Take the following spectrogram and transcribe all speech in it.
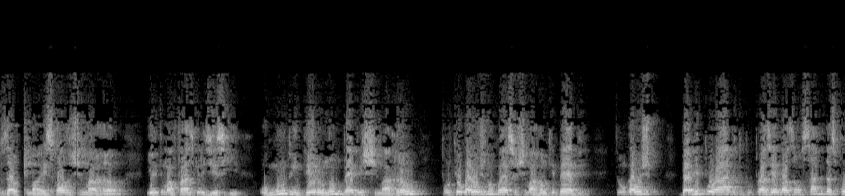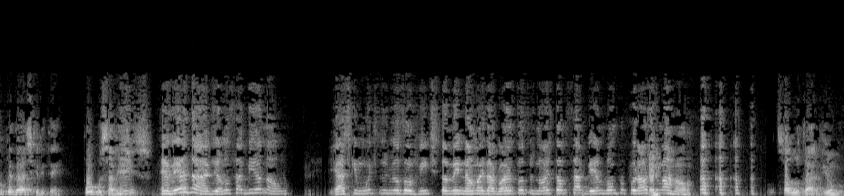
usar o chimarrão, a escola do chimarrão. E ele tem uma frase que ele diz que o mundo inteiro não bebe chimarrão porque o gaúcho não conhece o chimarrão que bebe. Então o gaúcho bebe por hábito, por prazer, mas não sabe das propriedades que ele tem. Poucos sabem é, disso. É verdade, eu não sabia não. E acho que muitos dos meus ouvintes também não, mas agora todos nós estamos sabendo, vamos procurar o chimarrão. Salutar, viu?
